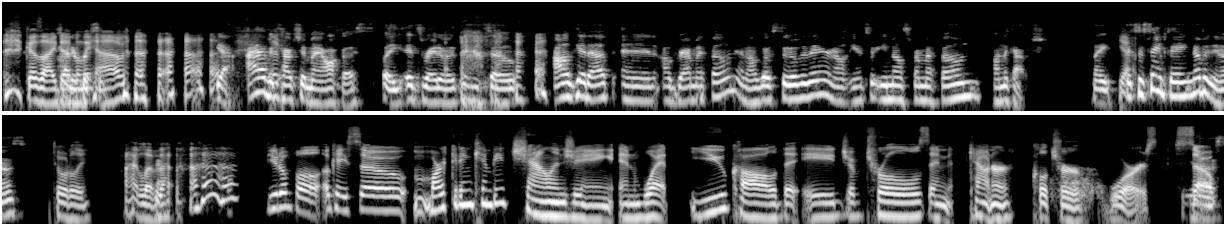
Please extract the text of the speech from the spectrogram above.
because I definitely 100%. have. yeah, I have a couch in my office. Like it's right over there. So I'll get up and I'll grab my phone and I'll go sit over there and I'll answer emails from my phone on the couch. Like yeah. it's the same thing. Nobody knows. Totally. I love yeah. that. Beautiful. Okay, so marketing can be challenging and what you call the age of trolls and counterculture wars. So, yes.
